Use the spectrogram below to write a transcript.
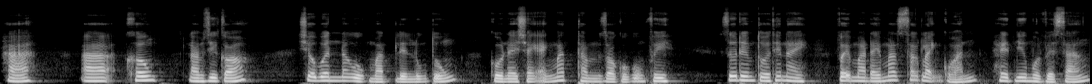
"Hả? À không, làm gì có." Triệu Bân đang ục mặt liền lúng túng, cô này tránh ánh mắt thăm dò của Cung Phi. Giữa đêm tối thế này, vậy mà đáy mắt sắc lạnh của hắn hệt như một vệt sáng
